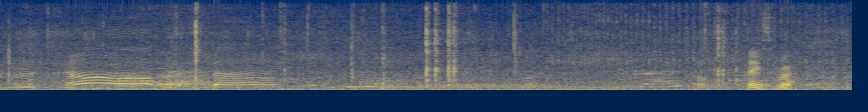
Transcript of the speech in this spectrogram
never coming back. Oh, thanks, bro.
